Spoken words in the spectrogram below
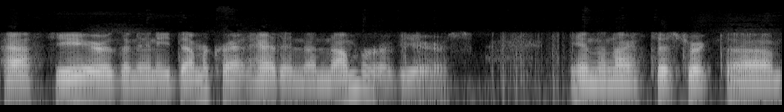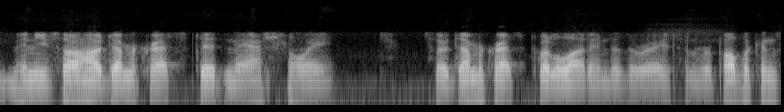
past year than any Democrat had in a number of years in the ninth district, um, and you saw how Democrats did nationally. So Democrats put a lot into the race, and Republicans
